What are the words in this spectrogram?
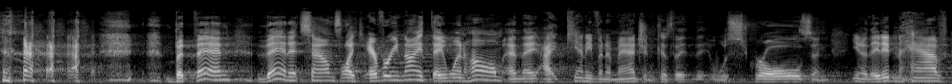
but then, then it sounds like every night they went home and they, I can't even imagine because it was scrolls and, you know, they didn't have,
